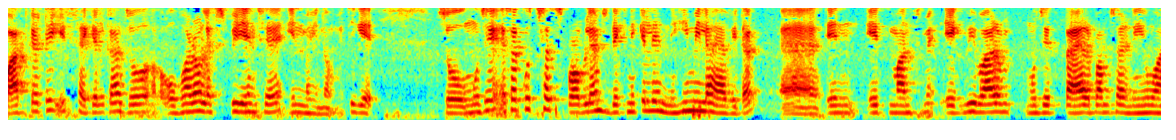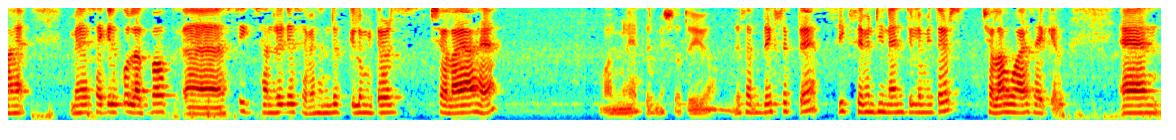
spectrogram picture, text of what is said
बात करते हैं, इस साइकिल का जो ओवरऑल एक्सपीरियंस है इन महीनों में, ठीक है। सो so, मुझे ऐसा कुछ सच प्रॉब्लम्स देखने के लिए नहीं मिला है अभी तक। इन एट मंथ्स में एक भी बार मुझे टायर पंक्चर नहीं हुआ है। मैंने साइकिल को लगभग सिक्स हंड्रेड या सेवन हंड्रेड किलोमीटर्स चलाया है। वन मिनट में सो तो जैसे आप देख सकते हैं सिक्स सेवेंटी नाइन किलोमीटर्स चला हुआ है साइकिल एंड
